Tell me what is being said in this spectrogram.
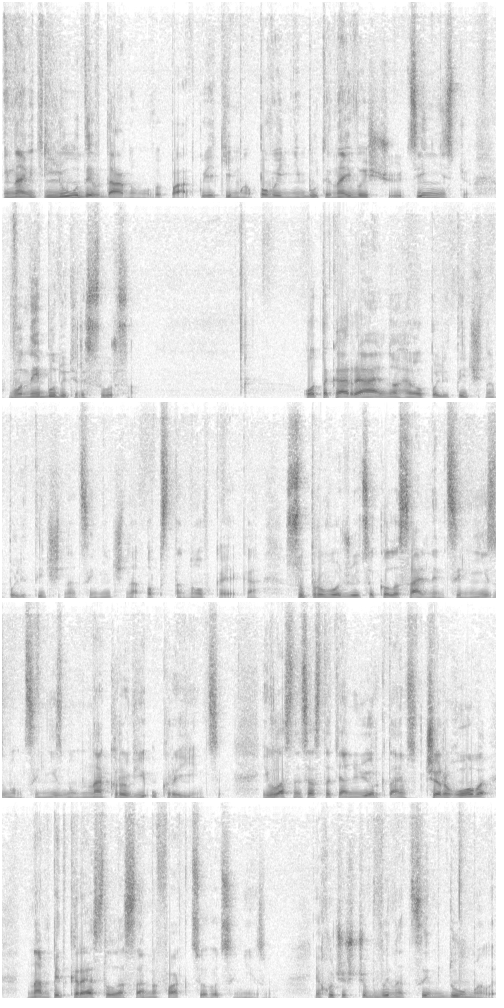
І навіть люди в даному випадку, які повинні бути найвищою цінністю, вони будуть ресурсом. От така реально геополітична, політична, цинічна обстановка, яка супроводжується колосальним цинізмом, цинізмом на крові українців. І, власне, ця стаття New York Times вчергове нам підкреслила саме факт цього цинізму. Я хочу, щоб ви над цим думали.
